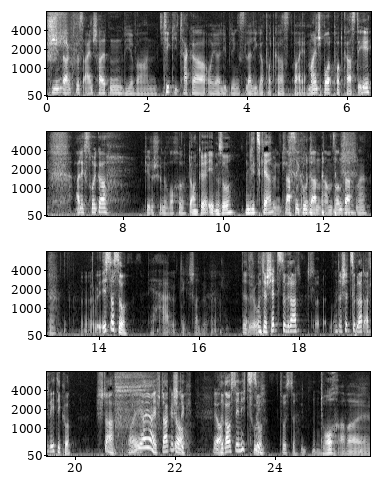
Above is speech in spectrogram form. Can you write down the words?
Vielen Dank fürs Einschalten. Wir waren Tiki Taka, euer Lieblings-La Liga-Podcast bei meinsportpodcast.de. Alex Trücker, dir eine schöne Woche. Danke, ebenso. Nils Kern. Schönen Klassiko dann am Sonntag. Ne? Ja. Ist das so? Ja, denke schon. Das unterschätzt du gerade unterschätzt du gerade Atletico. Stark. Oh, ja, ja, starkes ja. Stück. Ja. Du raust dir nichts zu. Tust du? Doch, aber äh,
